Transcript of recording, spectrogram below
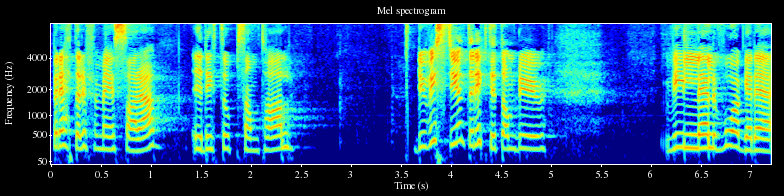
berättade för mig Sara i ditt uppsamtal. Du visste ju inte riktigt om du ville eller vågade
